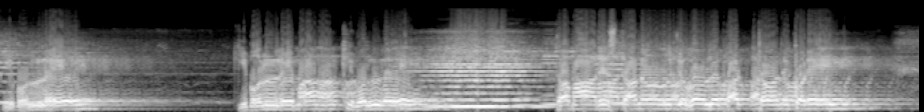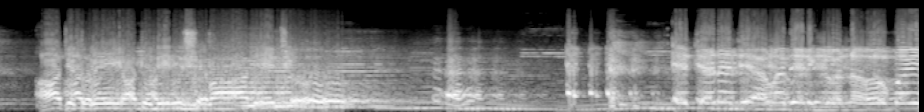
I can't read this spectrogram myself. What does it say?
কি বললে? কি বললে মা? কি বললে? তোমার স্তন যুগল কর্তন করে আজ তুমি অতিথির সেবা দিয়েছ। এছাড়া যে আমাদের কোনো উপায়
